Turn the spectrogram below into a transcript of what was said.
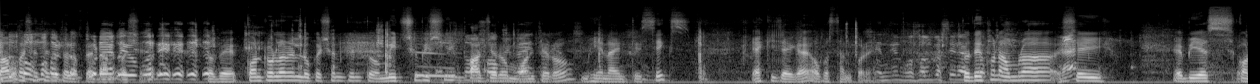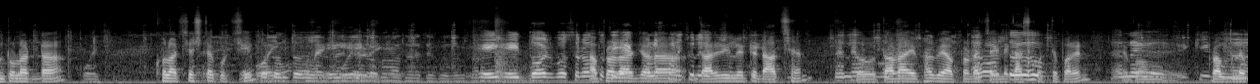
বাম পাশে থাকে তাহলে আপনার ডান পাশে। তবে কন্ট্রোলারের লোকেশন কিন্তু Mitsubishi Pajero Montero V ninety six একই জায়গায় অবস্থান করে। তো দেখুন আমরা সেই এবিএস কন্ট্রোলারটা খোলার চেষ্টা করছি। এই এই দশ বছর আপনারা যারা গাড়ি রিলেটেড আছেন তো তারা এভাবে আপনারা চাইলে কাজ করতে পারেন এবং প্রবলেম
